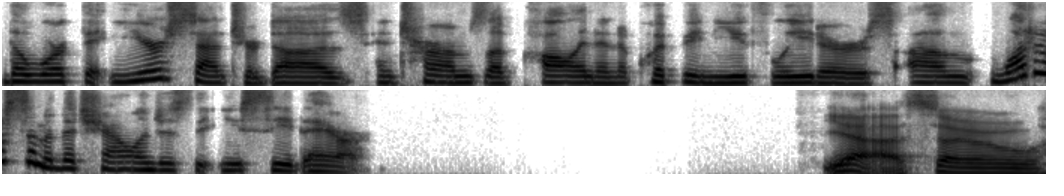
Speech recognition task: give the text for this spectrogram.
the work that your center does in terms of calling and equipping youth leaders. Um, what are some of the challenges that you see there? Yeah. So,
